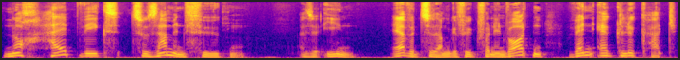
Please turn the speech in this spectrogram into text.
noch halbwegs zusammenfügen. Also ihn. Er wird zusammengefügt von den Worten, wenn er Glück hat.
